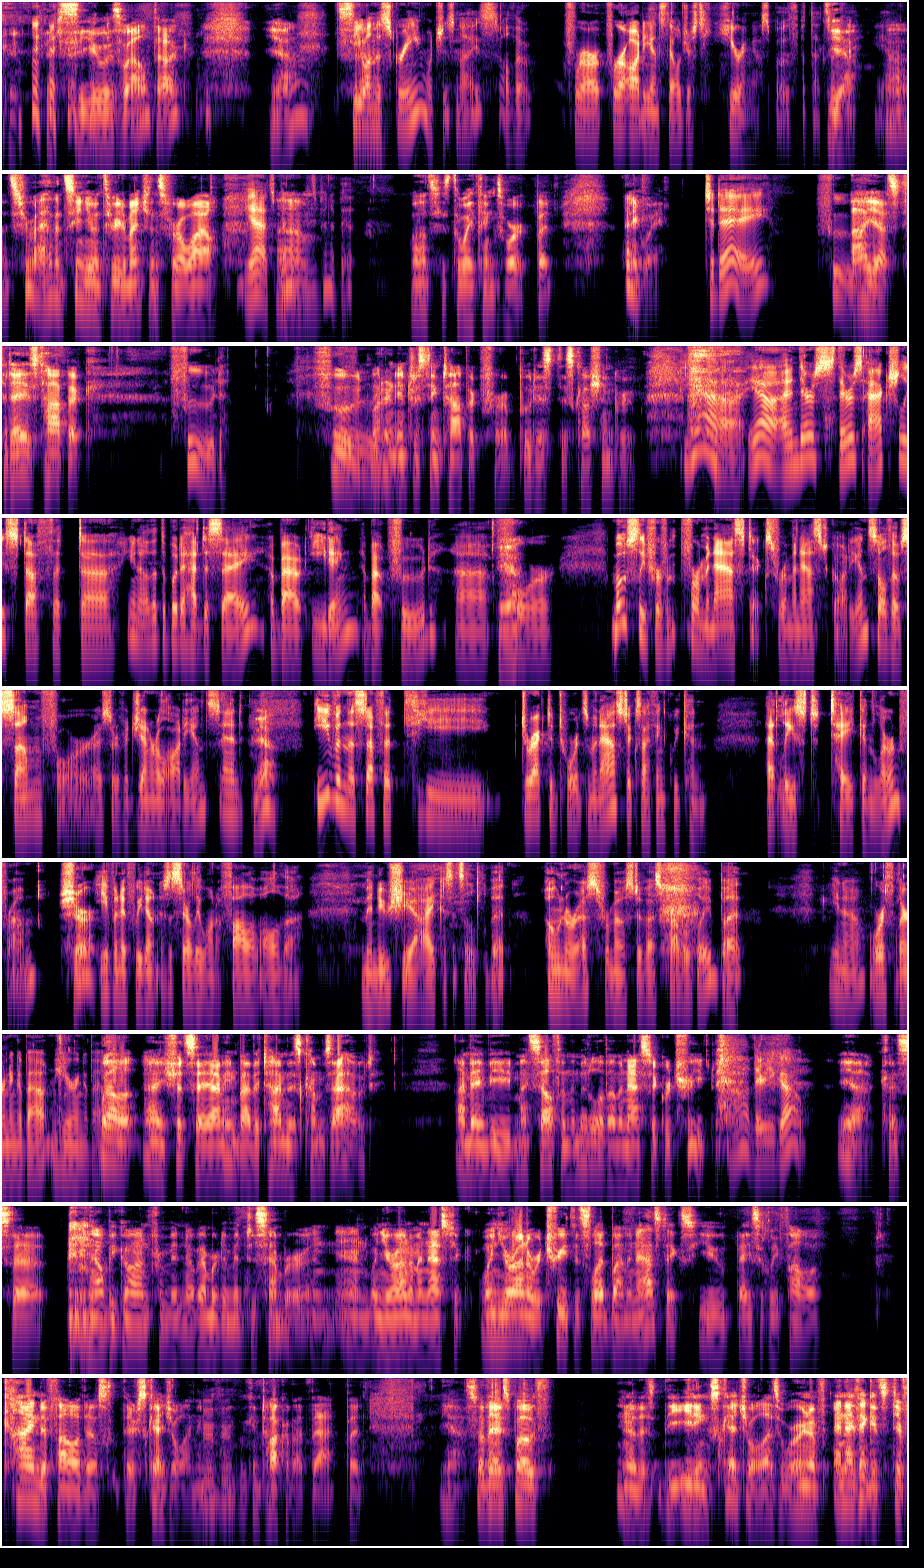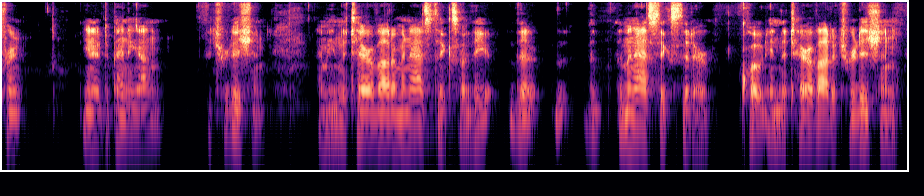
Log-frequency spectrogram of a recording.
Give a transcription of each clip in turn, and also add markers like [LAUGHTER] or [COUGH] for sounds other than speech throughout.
good, good to see you as well, Doug. [LAUGHS] Yeah. See you on the screen, which is nice. Although for our for our audience, they'll just hearing us both, but that's okay. yeah, yeah. Uh, it's true. I haven't seen you in three dimensions for a while. Yeah, it's been um, it's been a bit. Well, it's just the way things work. But anyway, today, food. Ah, yes. Today's topic, food. Food. Food. What an interesting topic for a Buddhist discussion group. yeah, yeah, and there's there's actually stuff that uh, you know that the Buddha had to say about eating, about food, uh, yeah. for mostly for for monastics, for a monastic audience, although some for a sort of a general audience, and yeah, even the stuff that he directed towards monastics, I think we can at least take and learn from. Sure, even if we don't necessarily want to follow all the minutiae because it's a little bit onerous for most of us, probably, but you know, worth learning about and hearing about. Well, I should say, I mean, by the time this comes out, I may be myself in the middle of a monastic retreat. [LAUGHS] Ah, there you go. yeah, because uh, [CLEARS THROAT] I'll be gone from mid-November to mid-December, and and when you're on a monastic, when you're on a retreat that's led by monastics, you basically follow, kind of follow their their schedule. I mean, mm-hmm. we can talk about that, but yeah. So there's both you know, the, the eating schedule, as it were. And, if, and I think it's different, you know, depending on the tradition. I mean, the Theravada monastics or the, the, the, the monastics that are, quote, in the Theravada tradition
